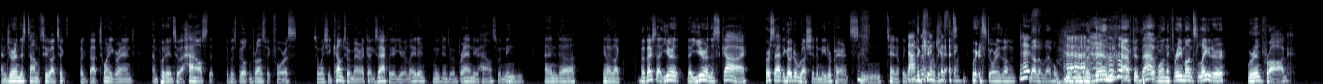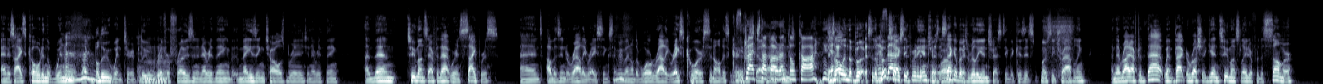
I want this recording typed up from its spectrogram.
And during this time, too, I took about 20 grand and put it into a house that, that was built in Brunswick for us. So when she come to America, exactly a year later, moved into a brand new house with me. Mm-hmm. And, uh, you know, like, but basically that year, the year in the sky, First, I had to go to Russia to meet her parents, who mm-hmm. technically That wanted to was kill me. That's interesting. weird stories on another level. but then after that one, three months later, we're in Prague, and it's ice cold in the winter, like blue winter, blue mm-hmm. river frozen and everything, but amazing Charles Bridge and everything. And then two months after that, we're in Cyprus. And I was into rally racing, so we went on the World Rally Race Course and all this crazy Scratched stuff up our rental car. It's all in the book. So the book's Exactly. actually pretty interesting. The second book is really interesting because it's mostly traveling. And then right after that, went back to Russia again two months later for the summer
